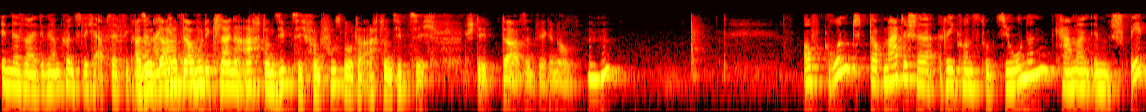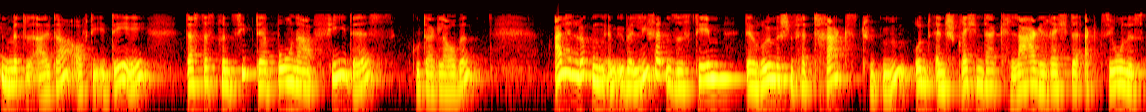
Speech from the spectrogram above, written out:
in der Seite. Wir haben künstliche Absätze Also da, da, wo die kleine 78 von Fußnote 78 steht, da sind wir genau. Mhm. Aufgrund dogmatischer Rekonstruktionen kam man im späten Mittelalter auf die Idee, dass das Prinzip der bona fides guter Glaube, alle Lücken im überlieferten System der römischen Vertragstypen und entsprechender Klagerechte Aktiones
